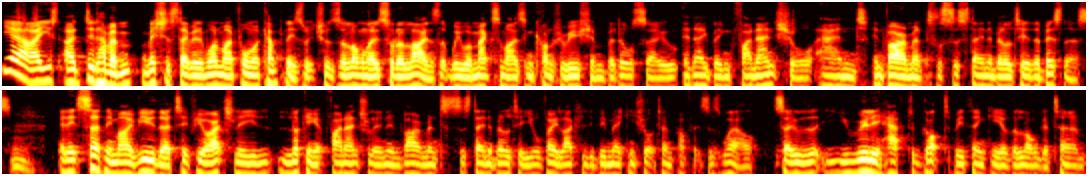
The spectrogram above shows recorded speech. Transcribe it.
Yeah, I used, I did have a mission statement in one of my former companies, which was along those sort of lines that we were maximising contribution, but also enabling financial and environmental sustainability of the business. Hmm. And it's certainly my view that if you're actually looking at financial and environmental sustainability, you're very likely to be making short-term profits as well. So that you really have to got to be thinking of the longer term.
